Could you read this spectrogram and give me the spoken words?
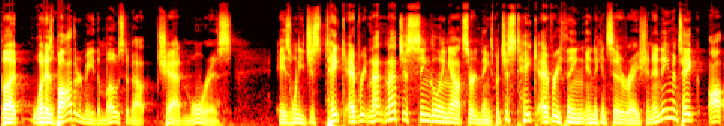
But what has bothered me the most about Chad Morris is when you just take every not not just singling out certain things, but just take everything into consideration and even take all,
